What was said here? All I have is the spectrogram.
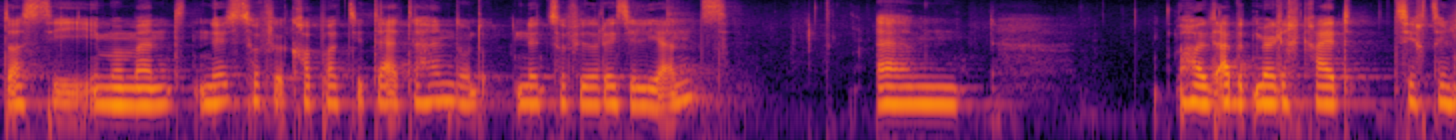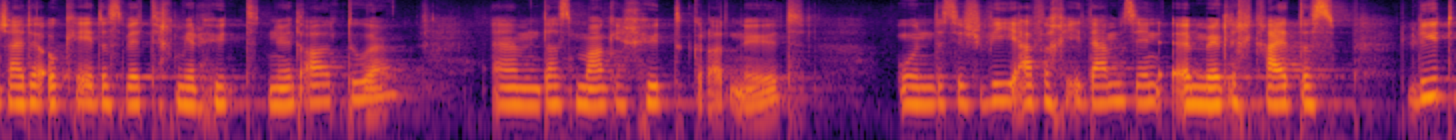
dass sie im Moment nicht so viel Kapazitäten haben und nicht so viel Resilienz. Ähm, halt eben die Möglichkeit, sich zu entscheiden, okay, das werde ich mir heute nicht antun. Ähm, das mag ich heute gerade nicht. Und es ist wie einfach in dem Sinn eine Möglichkeit, dass Leute,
